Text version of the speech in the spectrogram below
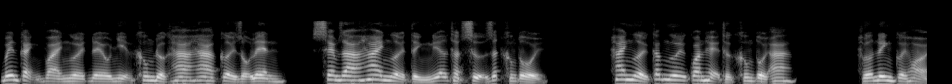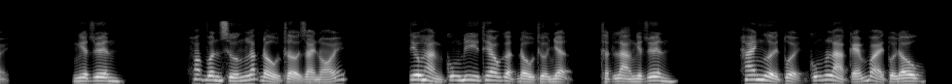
Bên cạnh vài người đều nhịn không được ha ha cười rộ lên, xem ra hai người tình nghĩa thật sự rất không tồi. Hai người các ngươi quan hệ thực không tồi a. Hứa Ninh cười hỏi. Nghiệt duyên. Hoắc Vân Sướng lắc đầu thở dài nói. Tiêu Hàn cũng đi theo gật đầu thừa nhận, thật là nghiệt duyên. Hai người tuổi cũng là kém vài tuổi đâu,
